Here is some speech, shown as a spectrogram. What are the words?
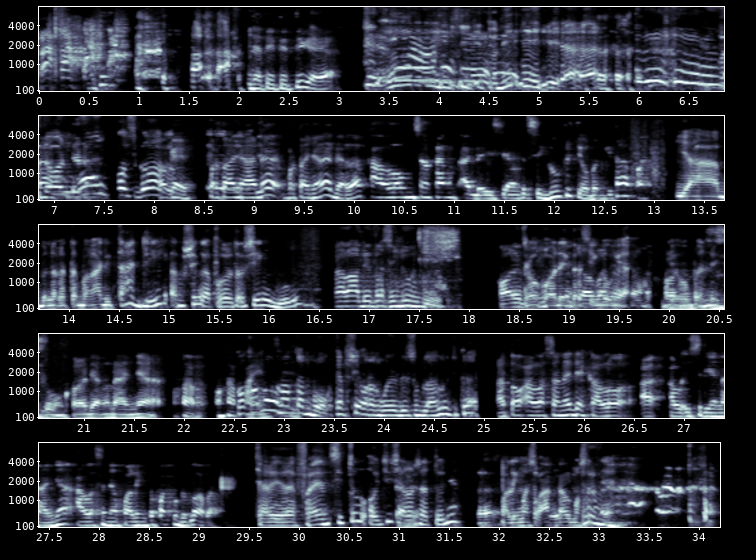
punya titik juga ya itu dia. Daun bungkus Gol. Oke, pertanyaannya pertanyaannya adalah kalau misalkan ada isi yang tersinggung terus jawaban kita apa? Ya bener kata Bang Adi tadi, harusnya nggak perlu tersinggung. Kalau ada yang tersinggung Ji. Kalau ada, Oh, kalau ada yang tersinggung ya. Kalau yang Jawabannya. tersinggung, kalau ada yang nanya, oh, oh, Kok kamu sih? nonton bokep sih orang gue di sebelah lu juga? Atau alasannya deh kalau kalau istrinya nanya, alasan yang paling tepat menurut lo apa? Cari referensi tuh Oji salah satunya. Paling masuk akal maksudnya.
